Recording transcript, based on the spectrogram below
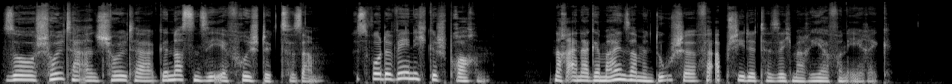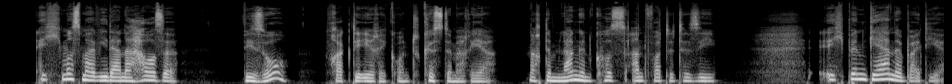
So Schulter an Schulter genossen sie ihr Frühstück zusammen. Es wurde wenig gesprochen. Nach einer gemeinsamen Dusche verabschiedete sich Maria von Erik. Ich muss mal wieder nach Hause. Wieso? fragte Erik und küsste Maria. Nach dem langen Kuss antwortete sie Ich bin gerne bei dir.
